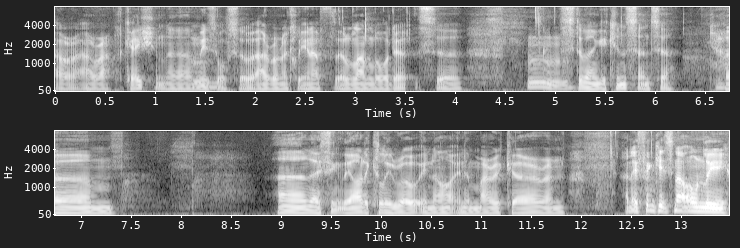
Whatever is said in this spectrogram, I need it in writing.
our, our application. Um, He's Mm. also, ironically enough, the landlord at uh, Hmm. Stavanger Kunst Centre. Um, and I think the article he wrote in Art in America, and and I think it's not only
